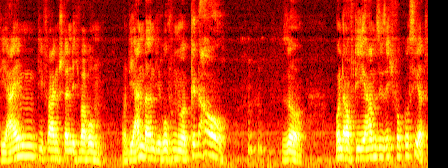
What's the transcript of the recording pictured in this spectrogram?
Die einen, die fragen ständig warum und die anderen, die rufen nur genau. So. Und auf die haben sie sich fokussiert.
